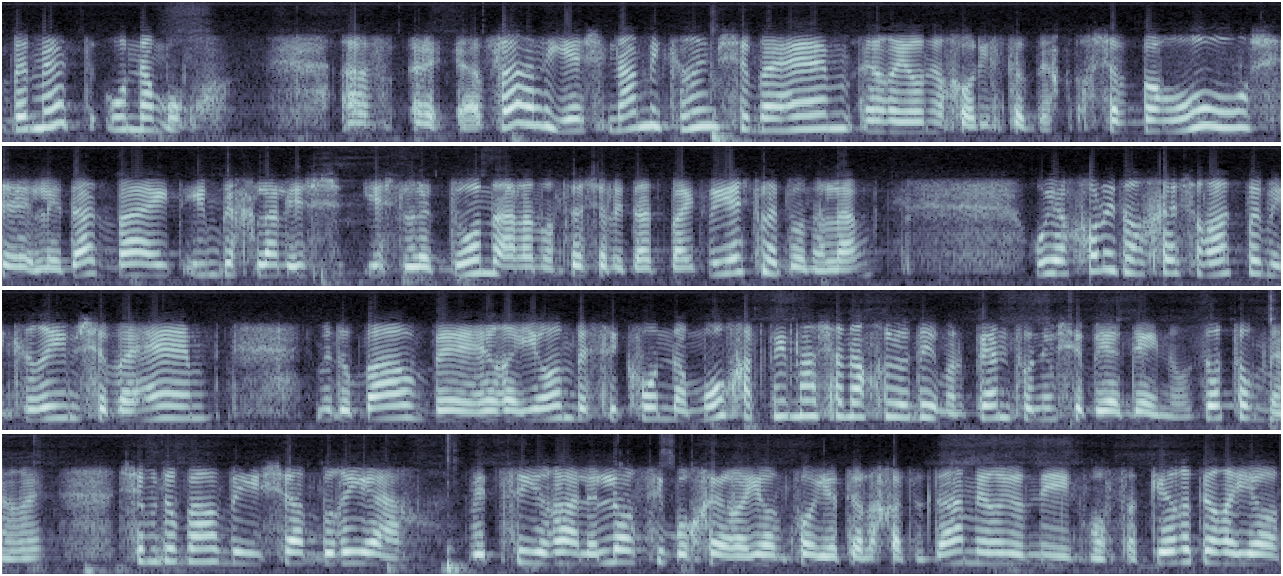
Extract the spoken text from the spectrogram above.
באמת הוא נמוך. אבל ישנם מקרים שבהם הריון יכול להסתבך. עכשיו, ברור שלידת בית, אם בכלל יש, יש לדון על הנושא של לידת בית, ויש לדון עליו, הוא יכול להתרחש רק במקרים שבהם מדובר בהיריון בסיכון נמוך, על פי מה שאנחנו יודעים, על פי הנתונים שבידינו. זאת אומרת, שמדובר באישה בריאה וצעירה ללא סיבוכי הריון כמו יתר לחץ דם הריוני, כמו סכרת הריון,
